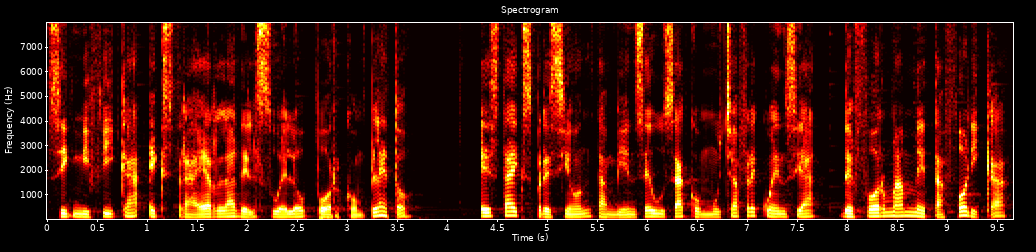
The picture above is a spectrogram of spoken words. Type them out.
significa extraerla del suelo por completo. Esta expresión también se usa con mucha frecuencia de forma metafórica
